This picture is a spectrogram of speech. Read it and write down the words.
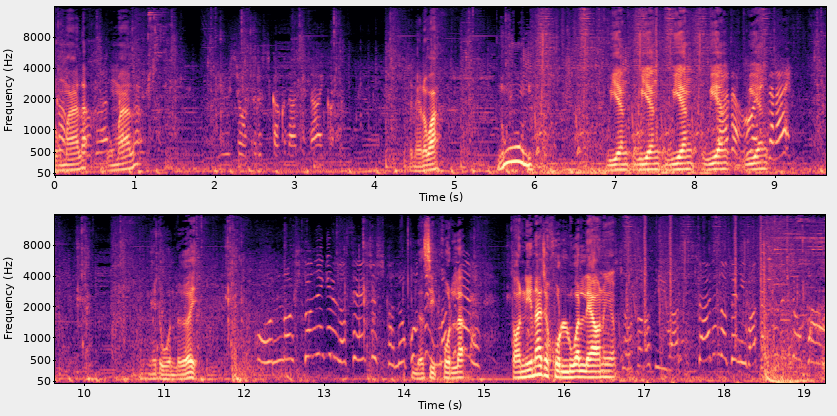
ลงมาแล้วลงมาแล้ว 優勝する資格なんてないから ไปไหนแล้ววะนู่นเวียงเวียงเวียงเวียง まだ終 เวีย わ ง りじゃない ไม่โดนเลย ほんの一握りの選手しか残 เหลือ って สิ い บ ません คนละ ตอนนี้น่าจะคนล้วนแล้วนะครับ 優勝トロフィーは誰の手に渡すでしょうか โอ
